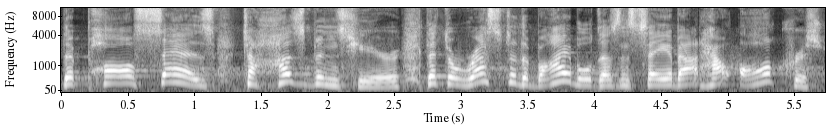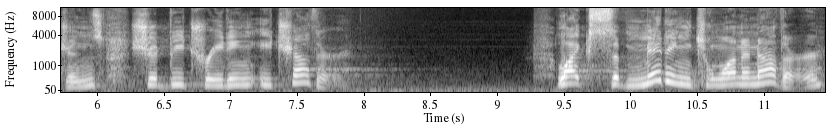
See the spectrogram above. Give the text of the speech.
that Paul says to husbands here that the rest of the Bible doesn't say about how all Christians should be treating each other. Like submitting to one another,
